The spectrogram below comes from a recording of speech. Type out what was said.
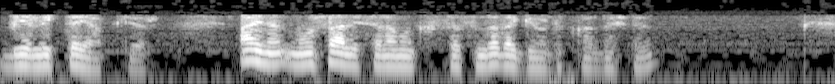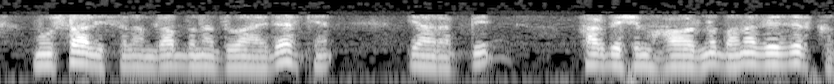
birlikte yap diyor. Aynen Musa Aleyhisselam'ın kıssasında da gördük kardeşlerim. Musa Aleyhisselam Rabbına dua ederken Ya Rabbi kardeşim Harun'u bana vezir kıl.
